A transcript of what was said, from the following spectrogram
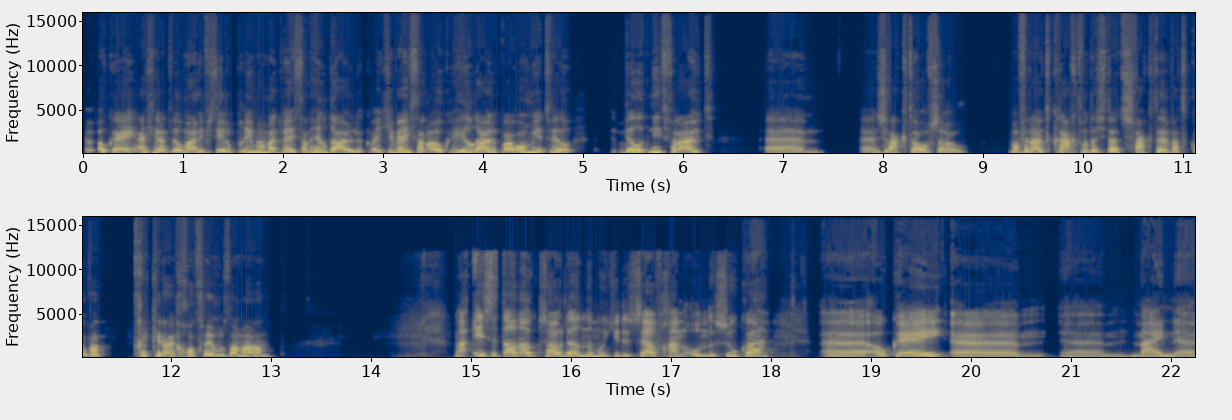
Oké, okay, als je dat wil manifesteren, prima, maar wees dan heel duidelijk. Weet je, wees dan ook heel duidelijk waarom je het wil. Wil het niet vanuit uh, uh, zwakte of zo, maar vanuit kracht. Want als je het uit zwakte, wat, wat trek je dan in godshemelsnaam aan? Maar is het dan ook zo, dan, dan moet je dus zelf gaan onderzoeken. Uh, Oké, okay, uh, uh, mijn uh,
